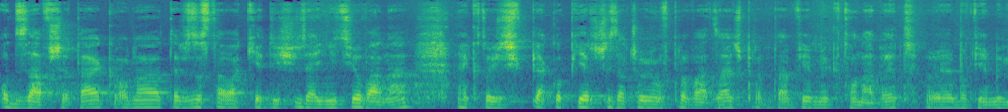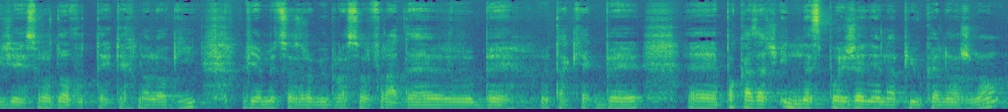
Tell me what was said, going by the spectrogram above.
od zawsze, tak? Ona też została kiedyś zainicjowana. Ktoś jako pierwszy zaczął ją wprowadzać, prawda? Wiemy kto nawet, bo wiemy gdzie jest rodowód tej technologii. Wiemy co zrobił profesor Frade, by tak jakby pokazać inne spojrzenie na piłkę nożną.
